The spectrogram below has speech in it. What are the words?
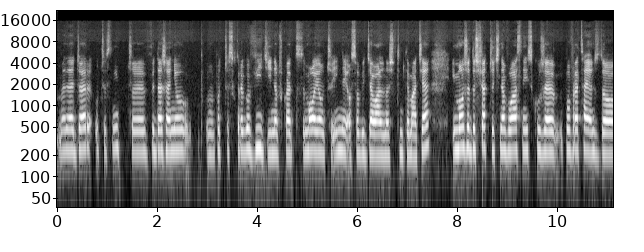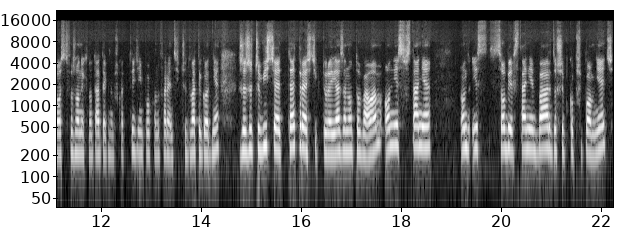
menedżer uczestniczy w wydarzeniu, podczas którego widzi na przykład moją czy innej osoby działalność w tym temacie i może doświadczyć na własnej skórze, powracając do stworzonych notatek, na przykład tydzień po konferencji czy dwa tygodnie, że rzeczywiście te treści, które ja zanotowałam, on jest w stanie on jest sobie w stanie bardzo szybko przypomnieć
